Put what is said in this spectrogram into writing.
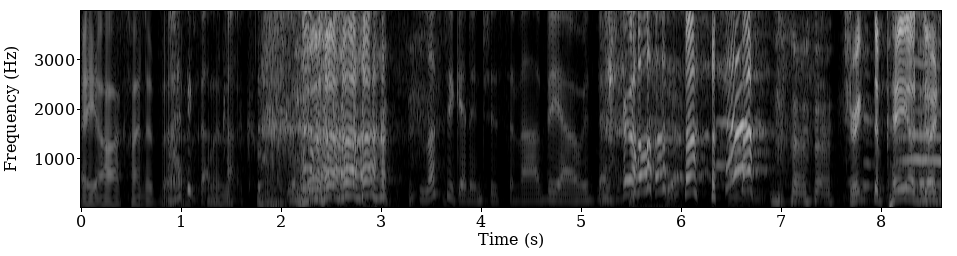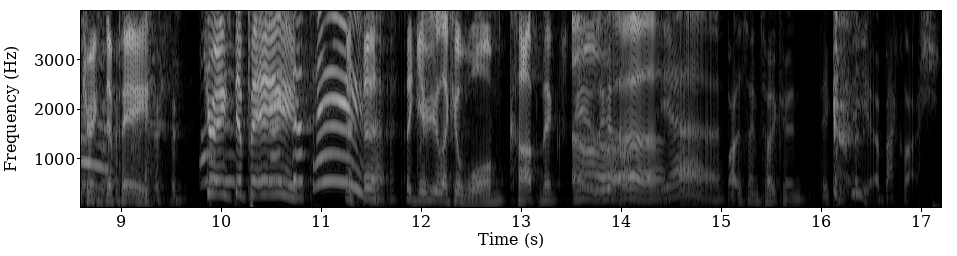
AR kind of. Uh, I think that's lenses. kind of cool. Love to get into some uh, VR with Bear Grylls. Drink the pee or don't drink the pee. drink the pee. they give you like a warm cup next to you. like, ah. yeah. By the same token, there could be a backlash.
